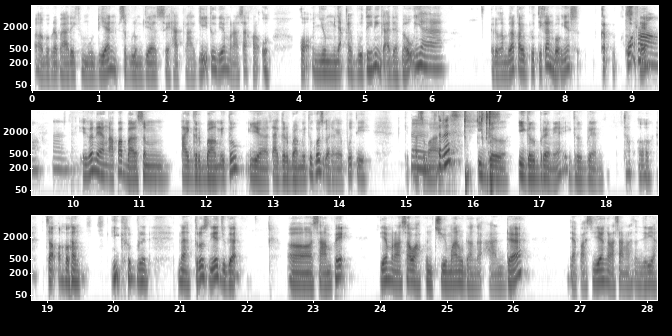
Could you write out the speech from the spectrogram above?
uh, beberapa hari kemudian sebelum dia sehat lagi itu dia merasa kalau oh kok nyium minyak kayu putih ini nggak ada baunya. Kedua kan bilang kayu putih kan baunya kuat ya. Strong. ya. Hmm. Itu kan yang apa balsam tiger balm itu, iya tiger balm itu gue juga ada kayu putih. Kita hmm, semua terus? Eagle, Eagle brand ya, Eagle brand. Cap el, cap elang, Eagle brand. Nah, terus dia juga uh, sampai dia merasa wah penciuman udah nggak ada, ya pasti dia ngerasa ngerasa sendiri ya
